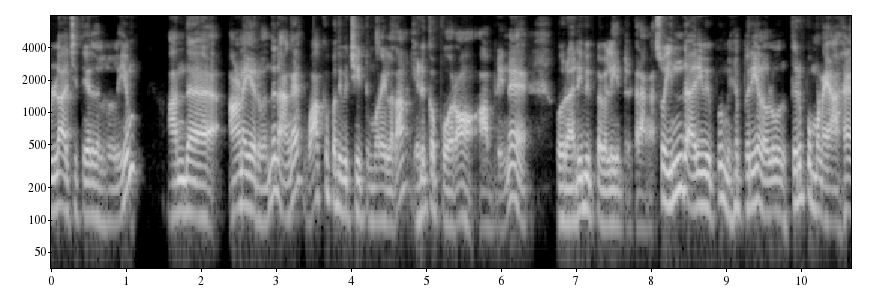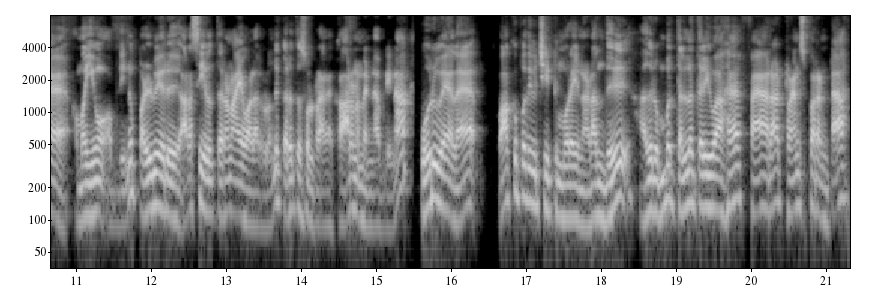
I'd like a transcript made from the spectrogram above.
உள்ளாட்சி தேர்தல்களையும் அந்த ஆணையர் வந்து நாங்கள் வாக்குப்பதிவு சீட்டு முறையில் தான் எடுக்க போகிறோம் அப்படின்னு ஒரு அறிவிப்பை வெளியிட்டிருக்கிறாங்க. ஸோ இந்த அறிவிப்பு மிகப்பெரிய அளவில் ஒரு திருப்பு முனையாக அமையும் அப்படின்னு பல்வேறு அரசியல் திறனாய்வாளர்கள் வந்து கருத்து சொல்கிறாங்க காரணம் என்ன அப்படின்னா ஒருவேளை வாக்குப்பதிவு சீட்டு முறை நடந்து அது ரொம்ப தெல்ல தெளிவாக ஃபேராக டிரான்ஸ்பரண்ட்டாக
